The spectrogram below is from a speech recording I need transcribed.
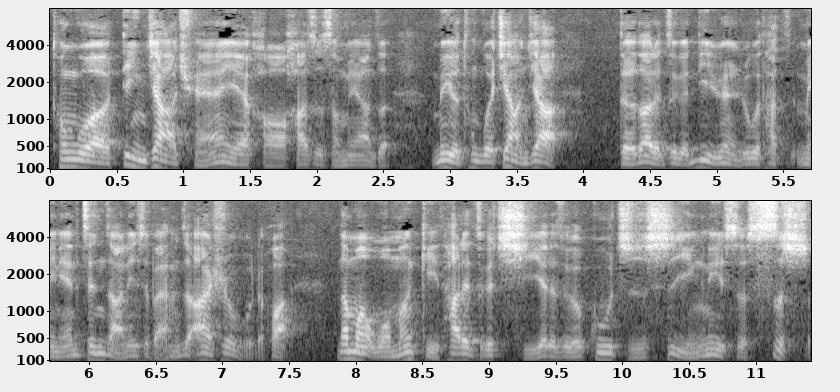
通过定价权也好，还是什么样子，没有通过降价得到的这个利润，如果它每年增长率是百分之二十五的话，那么我们给它的这个企业的这个估值市盈率是四十，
